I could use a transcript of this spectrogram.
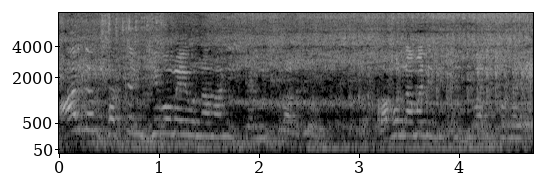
మార్గం సత్యం జీవమై ఉన్నానని చెల్లిస్తున్నాను ప్రభు నమ్మని జీవాన్ని పొందండి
